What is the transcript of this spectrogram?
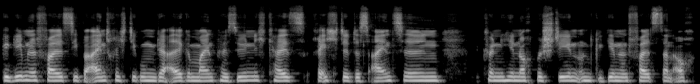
gegebenenfalls die Beeinträchtigung der allgemeinen Persönlichkeitsrechte des Einzelnen können hier noch bestehen und gegebenenfalls dann auch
